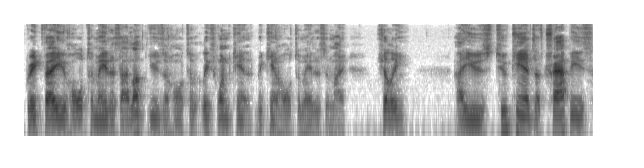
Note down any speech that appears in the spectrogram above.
great value whole tomatoes. I love using whole to- at least one can big can of whole tomatoes in my chili. I used two cans of Trappey's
